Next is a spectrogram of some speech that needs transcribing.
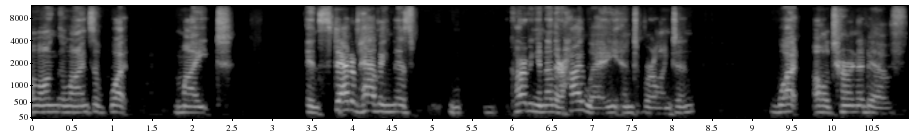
along the lines of what might, instead of having this carving another highway into Burlington, what alternative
